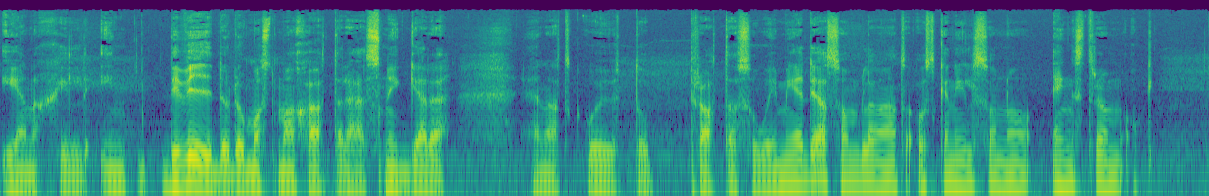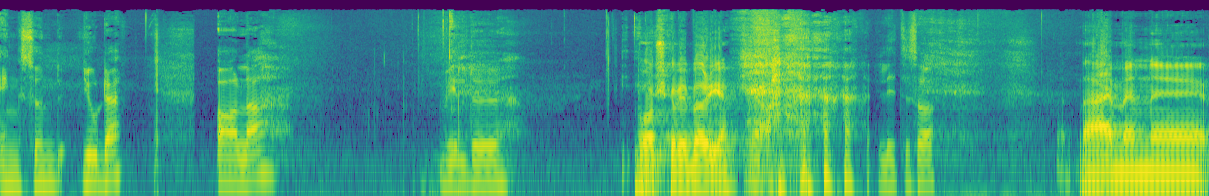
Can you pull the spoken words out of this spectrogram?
enskild individ och då måste man sköta det här snyggare än att gå ut och prata så i media som bland annat Oskar Nilsson och Engström och Engsund gjorde. Ala, vill du? Var ska vi börja? Ja, lite så. Nej, men eh,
